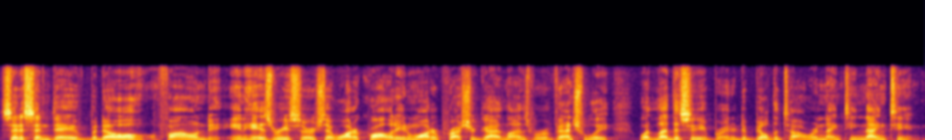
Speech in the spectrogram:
Citizen Dave Badeau found in his research that water quality and water pressure guidelines were eventually what led the city of Brainerd to build the tower in 1919.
